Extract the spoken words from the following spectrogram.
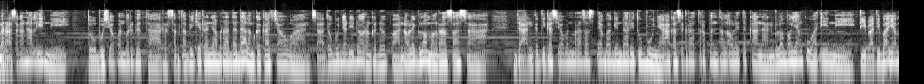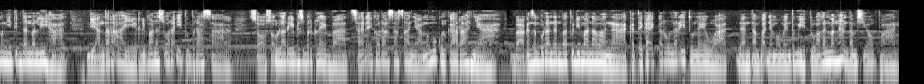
Merasakan hal ini, Tubuh Siopan bergetar, serta pikirannya berada dalam kekacauan saat tubuhnya didorong ke depan oleh gelombang raksasa. Dan ketika Siopan merasa setiap bagian dari tubuhnya akan segera terpental oleh tekanan gelombang yang kuat ini, tiba-tiba ia mengintip dan melihat di antara air di mana suara itu berasal. Sosok ular iblis berkelebat saat ekor raksasanya memukul ke arahnya. Bahkan semburan dan batu di mana-mana ketika ekor ular itu lewat dan tampaknya momentum itu akan menghantam Siopan.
